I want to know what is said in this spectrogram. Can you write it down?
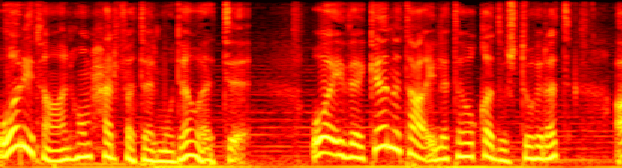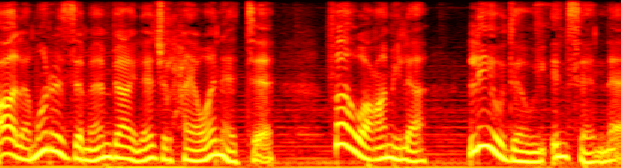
ورث عنهم حرفة المداواة. وإذا كانت عائلته قد اشتهرت على مر الزمان بعلاج الحيوانات فهو عمل ليداوي الإنسان.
